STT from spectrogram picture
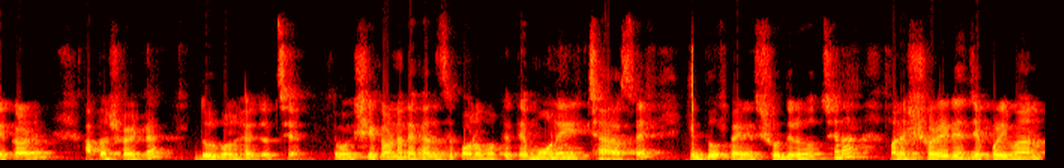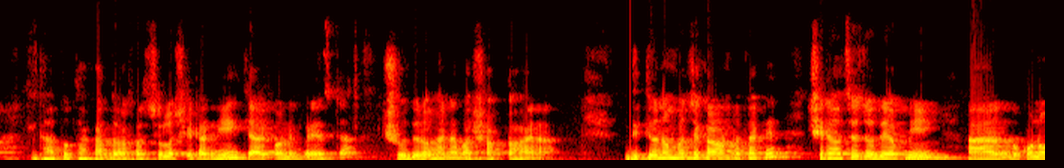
এর কারণে আপনার শরীরটা দুর্বল হয়ে যাচ্ছে এবং সে কারণে দেখা যাচ্ছে পরবর্তীতে মনে ইচ্ছা আছে, কিন্তু পেনিস সুদৃঢ় হচ্ছে না। মানে শরীরে যে পরিমাণ ধাতু থাকার দরকার ছিল, সেটা নিয়েই যার কারণে পেনিসটা সুদৃঢ় হয় না বা শক্ত হয় না। দ্বিতীয় নম্বর যে কারণটা থাকে, সেটা হচ্ছে যদি আপনি কোনো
